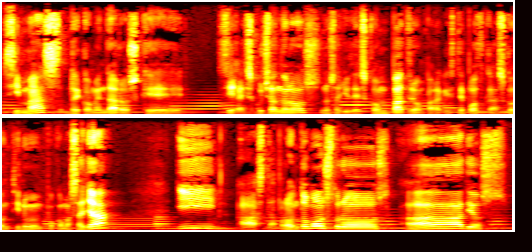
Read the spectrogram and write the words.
Sin más, recomendaros que sigáis escuchándonos, nos ayudéis con Patreon para que este podcast continúe un poco más allá. Y hasta pronto, monstruos. Adiós.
